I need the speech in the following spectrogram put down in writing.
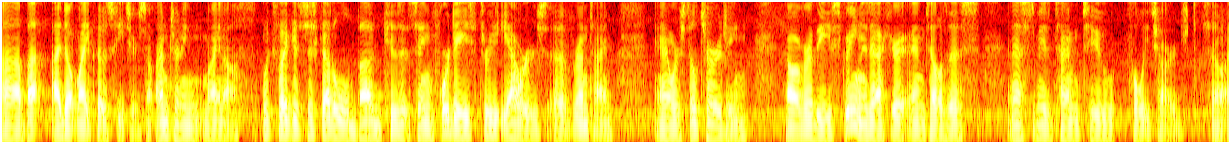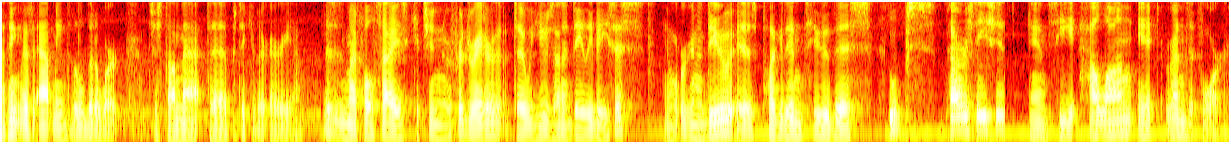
Uh, but I don't like those features, so I'm turning mine off. Looks like it's just got a little bug because it's saying four days, three hours of runtime, and we're still charging. However, the screen is accurate and tells us an estimated time to fully charge. So I think this app needs a little bit of work just on that uh, particular area. This is my full-size kitchen refrigerator that uh, we use on a daily basis. And what we're gonna do is plug it into this OOPS power station and see how long it runs it for.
